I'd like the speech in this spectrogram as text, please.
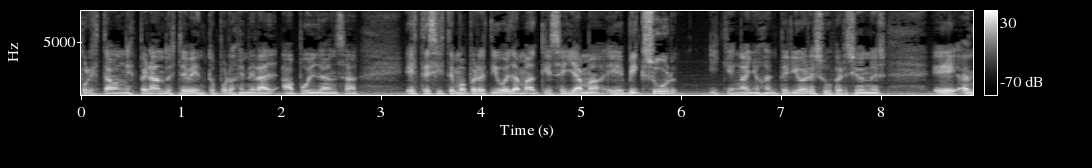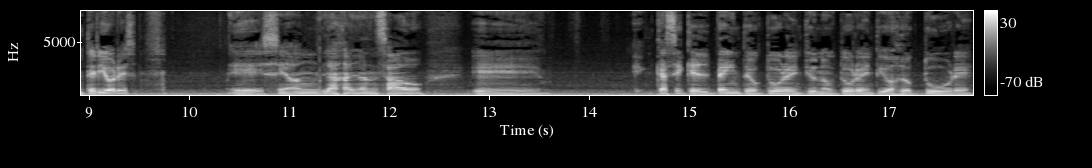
porque estaban esperando este evento. Por lo general Apple lanza este sistema operativo de la que se llama eh, Big Sur y que en años anteriores, sus versiones eh, anteriores, eh, se han, las han lanzado casi que el 20 de octubre, 21 de octubre, 22 de octubre,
